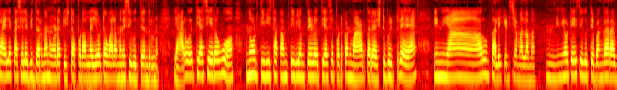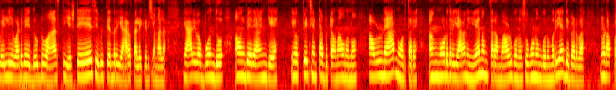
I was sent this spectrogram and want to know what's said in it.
ಕಾಯಿಲೆ ಕಸಲೆ ಬಿದ್ದಾರನ್ನ ನೋಡೋಕೆ ಇಷ್ಟಪಡಲ್ಲ. ಯೋಟೆ ವಾಲ ಮನೆ ಸಿಗುತ್ತೆ ಅಂದ್ರೂ ಯಾರೋ ಅತ್ಯಾಸೆ ಇರೋವು ನೋಡ್ತೀವಿ ಸಾಕಂತೀವಿ ಅಂತೇಳಿ ಅತ್ಯಾಸೆ ಪಟ್ಕೊಂಡು ಮಾಡ್ತಾರೆ ಅಷ್ಟು ಬಿಟ್ಟರೆ ಇನ್ನು ಯಾರು ತಲೆ ಕೆಡ್ಸ್ಯಮಲ್ಲಮ್ಮ. ಹ್ಞೂ ಯೋಟೆ ಸಿಗುತ್ತೆ, ಬಂಗಾರ, ಬೆಳ್ಳಿ, ಒಡವೆ, ದುಡ್ಡು, ಆಸ್ತಿ ಎಷ್ಟೇ ಸಿಗುತ್ತೆ ಅಂದ್ರೆ ಯಾರು ತಲೆ ಕೆಡ್ಸ್ಯಮಲ್ಲ. ಯಾರು ಇವಾಗ ಬಂದು ಅವನು ಬೇರೆ ಹಂಗೆ ಇವಾಗ ಪೇಷಂಟ್ ಆಗಿಬಿಟ್ಟವನ ಅವನು ಅವಳನ್ನ ಯಾರು ನೋಡ್ತಾರೆ? ಹಂಗೆ ನೋಡಿದ್ರೆ ಯಾರನ್ನ ಏನಂತಾರಮ್ಮ ಅವಳಿಗೂ ಸುಗುಣಂಗೂ ಮರ್ಯಾದೆ ಬೇಡವಾ? ನೋಡಪ್ಪ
